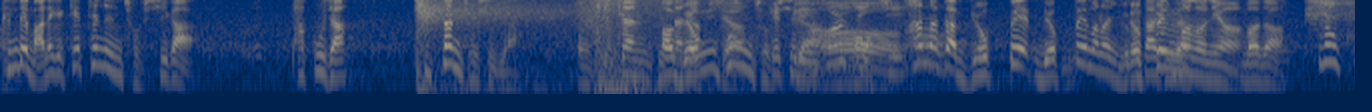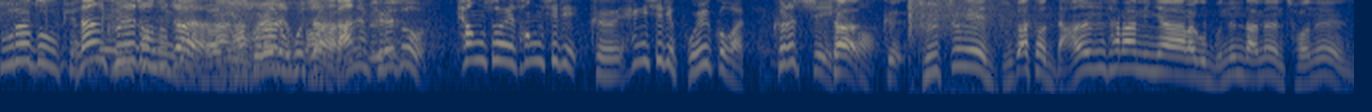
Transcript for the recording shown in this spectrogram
근데 만약에 깨트는 접시가 바꾸자 비싼 접시야 비싼 아, 비싼 명품 접시야. 접시야 그럴 수 있지. 하나가 몇 배 몇 배만 원 몇 백만 원이야. 맞아 난 그래도 난 그래도 후자야 난 그래도 후자야 나는 그래도 평소에 성실이 그 행실이 보일 것 같아. 그렇지 자, 그둘 중에 누가 더 나은 사람이냐라고 묻는다면 저는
